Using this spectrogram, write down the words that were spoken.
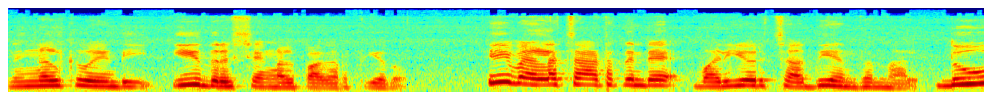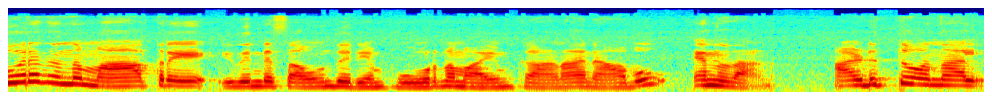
നിങ്ങൾക്ക് വേണ്ടി ഈ ദൃശ്യങ്ങൾ പകർത്തിയതും. ഈ വെള്ളച്ചാട്ടത്തിന്റെ വലിയൊരു ചതി എന്തെന്നാൽ ദൂരെ നിന്ന് മാത്രമേ ഇതിന്റെ സൗന്ദര്യം പൂർണമായും കാണാനാവൂ എന്നതാണ്. അടുത്തു വന്നാൽ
